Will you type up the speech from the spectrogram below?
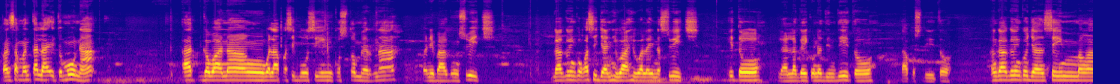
Pansamantala, ito muna. At gawa ng wala pa si bossing customer na panibagong switch. Gagawin ko kasi dyan, hiwa-hiwalay na switch. Ito, lalagay ko na din dito. Tapos dito. Ang gagawin ko dyan, same mga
